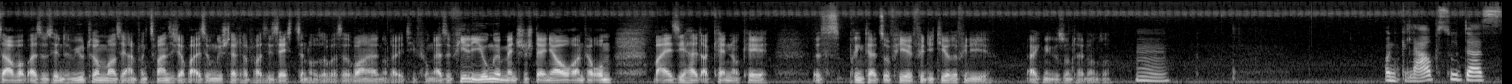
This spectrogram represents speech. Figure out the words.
da war, als wir sie interviewt haben, war sie Anfang 20, aber als sie umgestellt hat, war sie 16 oder sowas. Das waren halt noch relativ jung. Also viele junge Menschen stellen ja auch einfach um, weil sie halt erkennen, okay, es bringt halt so viel für die Tiere, für die eigene Gesundheit und so. Und glaubst du, dass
